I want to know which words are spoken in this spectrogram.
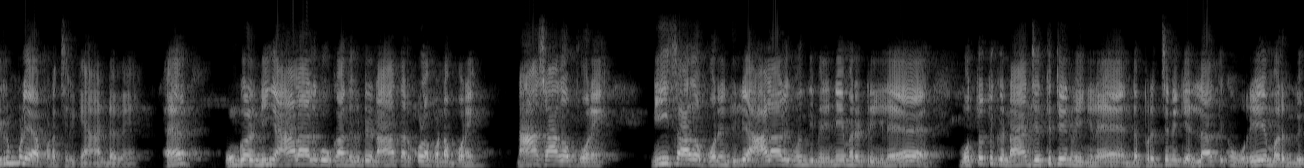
இரும்புலையா படைச்சிருக்கேன் ஆண்டவன் உங்கள் நீங்கள் ஆளாளுக்கு உட்காந்துக்கிட்டு நான் தற்கொலை பண்ண போகிறேன் நான் சாக போகிறேன் நீ சாக போகிறேன்னு சொல்லி ஆளாளுக்கு வந்து என்னைய மிரட்டுறீங்களே? மொத்தத்துக்கு நான் செத்துட்டேன்னு வைங்களேன் இந்த பிரச்சனைக்கு எல்லாத்துக்கும் ஒரே மருந்து.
